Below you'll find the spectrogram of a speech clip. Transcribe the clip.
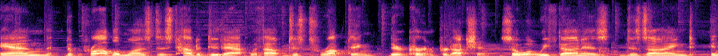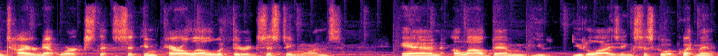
And the problem was just how to do that without disrupting their current production. So what we've done is designed entire networks that sit in parallel with their existing ones and allowed them u- utilizing Cisco equipment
